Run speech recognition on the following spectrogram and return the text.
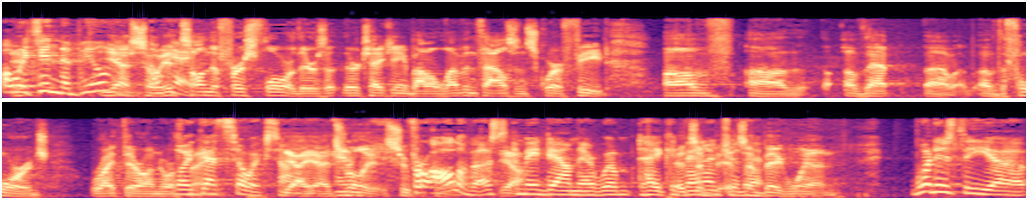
Oh, It- it's in the building. Yeah, so it's on the first floor. There's a, they're taking about 11,000 square feet of uh, of that uh, of the forge right there on North Lloyd, Main. that's so exciting. Yeah, yeah, it's And really super For all of us, Yeah. I mean, down there, we'll take It's a, advantage it's of a that. big win. What is the, uh,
